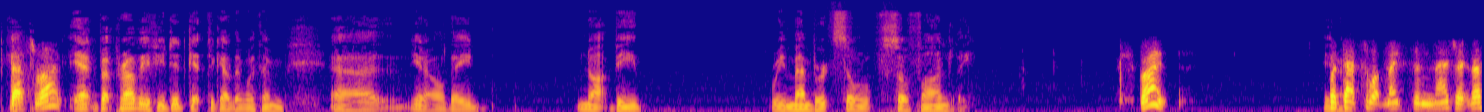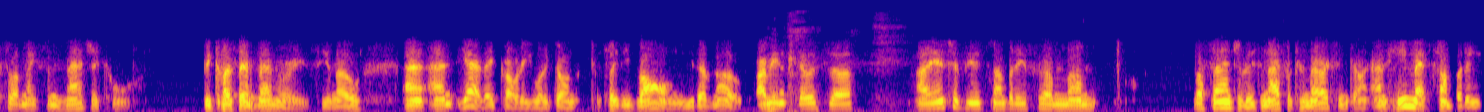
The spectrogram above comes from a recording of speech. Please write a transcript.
get that's right. Yeah, but probably if you did get together with him, uh, you know, they'd not be remembered so so fondly. Right. Yeah. But that's what makes them magic. That's what makes them magical, because they're memories, you know. And, and yeah, they probably would have gone completely wrong. You don't know. I mean, there was. Uh, I interviewed somebody from um, Los Angeles, an African American guy, and he met somebody,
